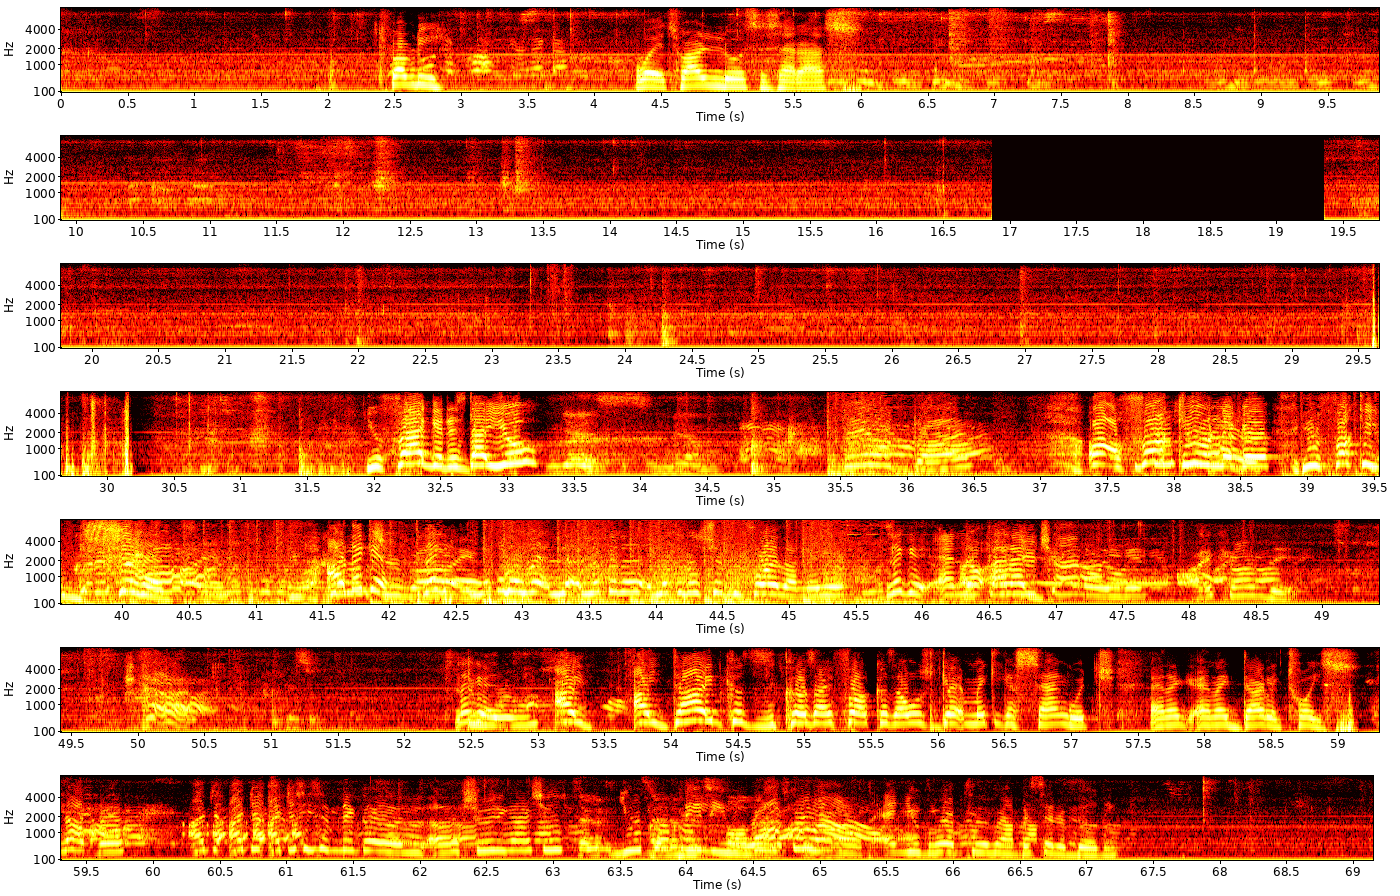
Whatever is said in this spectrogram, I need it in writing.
It's probably. Wait, it's probably Lewis's head ass. You faggot, is that you? Yes, ma'am. Oh, fuck you, nigga. You fucking shithead. I nigga, nigga, nigga, look, look at the, look at the shit before that, nigga. Nigga, and the, and I, channel, Eden. I found it. That? Okay, so Nigga, I I died cause cause I fuck cause I was get making a sandwich and I and I died like twice. No, bro. I just, I just, I just see some nigga uh, shooting at you. You tell completely father walk around and you go up to the ground instead of building.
